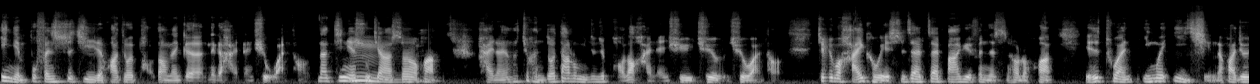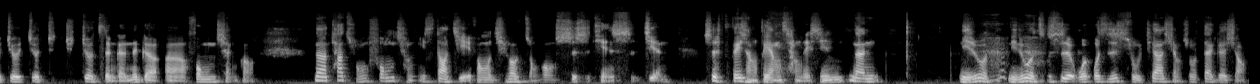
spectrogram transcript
一年不分四季的话，都会跑到那个那个海南去玩哈。那今年暑假的时候的话，海南就很多大陆民众就跑到海南去去去玩哈。结果海口也是在在八月份的时候的话，也是突然因为疫情的话，就就就就整个那个呃封城哈。那它从封城一直到解封前后，总共四十天时间，是非常非常长的时间。那你如果你如果只是我，我只是暑假想说带个小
